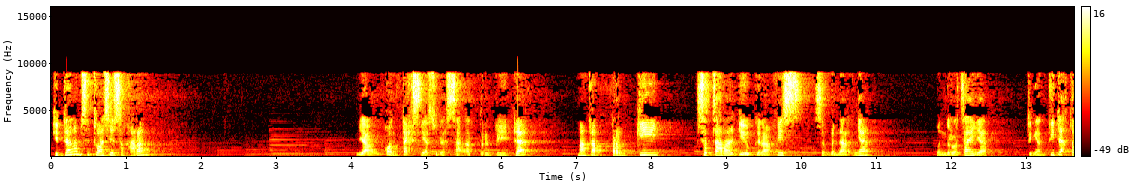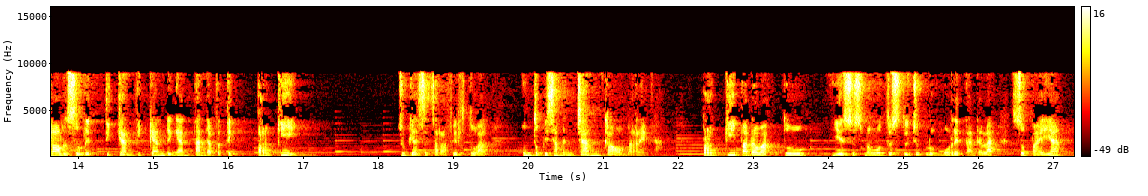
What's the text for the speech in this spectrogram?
Di dalam situasi sekarang, yang konteksnya sudah sangat berbeda, maka pergi secara geografis sebenarnya menurut saya dengan tidak terlalu sulit digantikan dengan tanda petik pergi juga secara virtual untuk bisa menjangkau mereka. Pergi pada waktu Yesus mengutus 70 murid adalah supaya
